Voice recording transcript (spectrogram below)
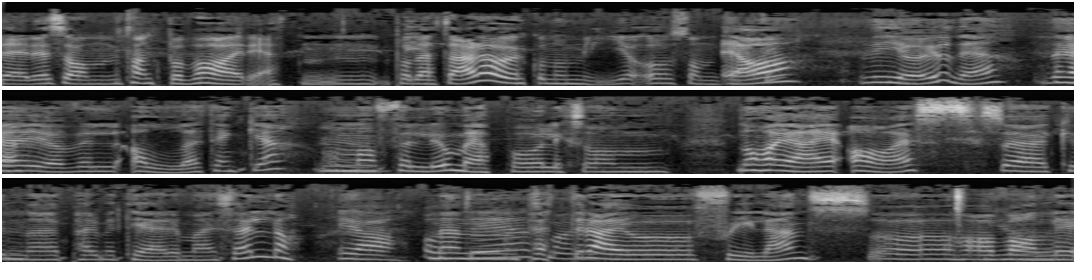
dere sånn med tanke på varigheten på dette her da, og økonomi og sånne ting? Ja, vi gjør jo det. Det Ja. gjør vel alle, tenker jeg. Og Mm. man følger jo med på liksom Nå har jeg AS, så jeg kunne permittere meg selv, da. Ja. Men er Petter er jo frilans og har Ja. vanlig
